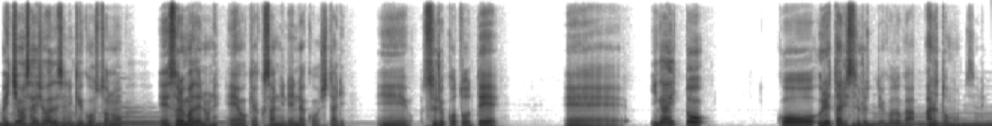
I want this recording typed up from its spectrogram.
まあ、一番最初はですね結構その、えそれまでのね、えお客さんに連絡をしたり、えすることで、え意外とこう売れたりするっていうことがあると思うんですよね。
